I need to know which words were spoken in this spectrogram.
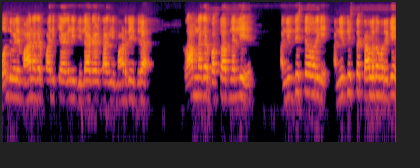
ಒಂದು ವೇಳೆ ಮಹಾನಗರ ಪಾಲಿಕೆ ಆಗಲಿ, ಜಿಲ್ಲಾಡಳಿತ ಆಗಲಿ ಮಾಡದೇ ಇದ್ರ ರಾಮನಗರ್ ಬಸ್ ಸ್ಟಾಪ್ನಲ್ಲಿ ಅನಿರ್ದಿಷ್ಟವರೆಗೆ, ಅನಿರ್ದಿಷ್ಟ ಕಾಲದವರೆಗೆ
